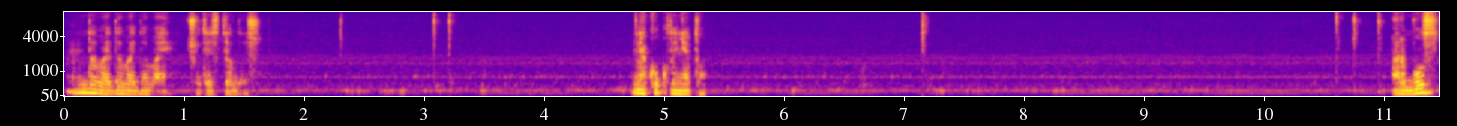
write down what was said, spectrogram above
Ну, давай, давай, давай. Что ты сделаешь? У меня куклы нету. Арбуз?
